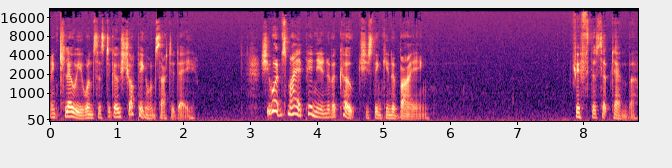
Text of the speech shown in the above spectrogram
and Chloe wants us to go shopping on Saturday. She wants my opinion of a coat she's thinking of buying. 5th of September.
